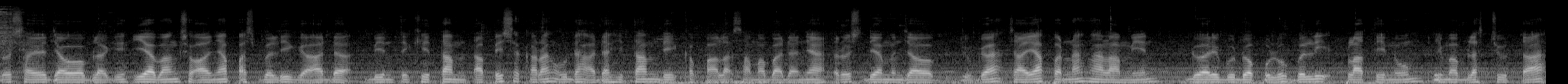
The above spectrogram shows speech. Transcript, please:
Terus saya jawab lagi iya bang. Soalnya pas beli gak ada. Bintik hitam. Tapi sekarang udah ada hitam di kepala sama badan terus dia menjawab juga saya pernah ngalamin 2020 beli platinum 15 juta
